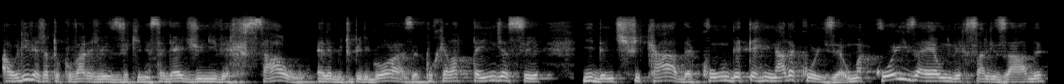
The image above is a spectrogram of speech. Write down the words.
a Olivia já tocou várias vezes aqui nessa ideia de universal, ela é muito perigosa porque ela tende a ser identificada com determinada coisa. Uma coisa é universalizada,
